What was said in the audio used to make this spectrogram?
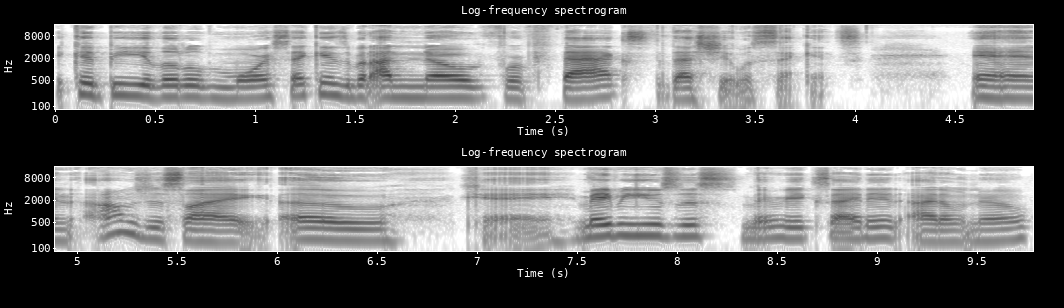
it could be a little more seconds, but I know for facts that that shit was seconds. And I was just like, oh, okay. Maybe he was just very excited. I don't know.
